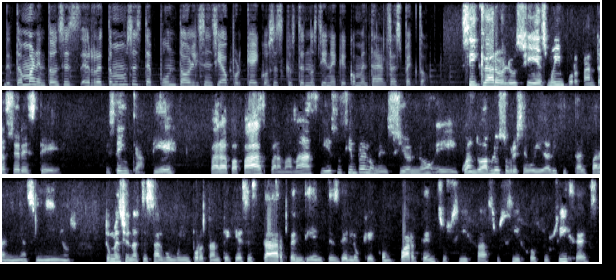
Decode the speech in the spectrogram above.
de tomar. Entonces, eh, retomamos este punto, licenciado, porque hay cosas que usted nos tiene que comentar al respecto. Sí, claro, Lucy, es muy importante hacer este, este hincapié para papás, para mamás, y eso siempre lo menciono eh, cuando hablo sobre seguridad digital para niñas y niños Tú mencionaste algo muy importante que es estar pendientes de lo que comparten sus hijas, sus hijos, sus hijas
